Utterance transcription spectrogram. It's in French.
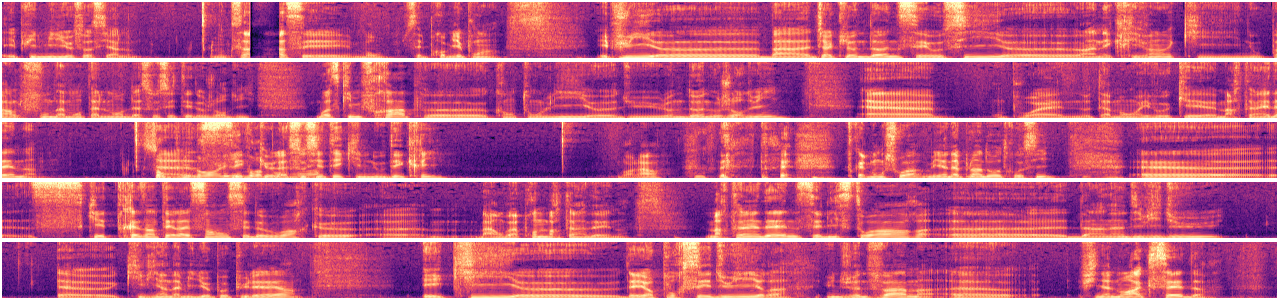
et puis le milieu social. Donc ça, c'est bon, c'est le premier point. Et puis, euh, bah, Jack London, c'est aussi euh, un écrivain qui nous parle fondamentalement de la société d'aujourd'hui. Moi, ce qui me frappe euh, quand on lit du London aujourd'hui, on pourrait notamment évoquer Martin Eden. Son plus grand livre. C'est que la société qu'il nous décrit, voilà, très, bon choix, mais il y en a plein d'autres aussi. ce qui est très intéressant, c'est de voir que, bah, on va prendre Martin Eden. Martin Eden, c'est l'histoire euh, d'un individu euh, qui vient d'un milieu populaire et qui, euh, d'ailleurs, pour séduire une jeune femme, finalement accède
